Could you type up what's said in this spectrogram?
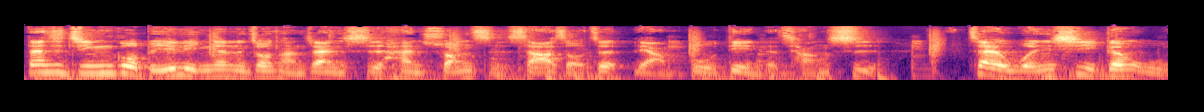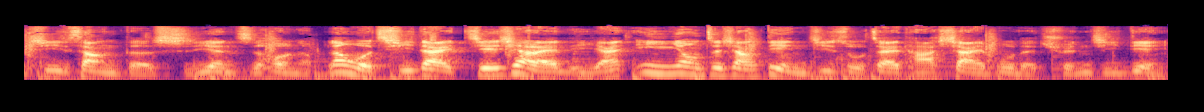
但是经过比利林恩的中场战士和双子杀手。这两部电影的尝试，在文戏跟武戏上的实验之后呢，让我期待接下来李安应用这项电影技术，在他下一部的拳击电影，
